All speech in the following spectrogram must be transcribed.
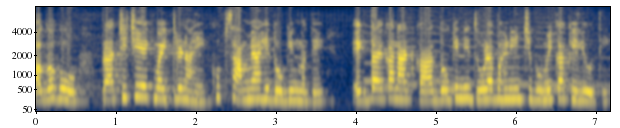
अगं हो प्राचीची एक मैत्रीण आहे. खूप साम्य आहे दोघींमध्ये. एकदा एका नाटकात दोघींनी जुळ्या बहिणींची भूमिका केली होती.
